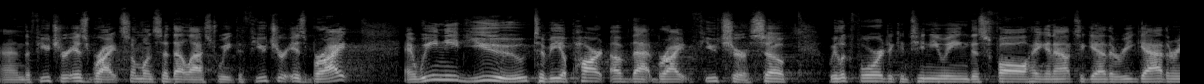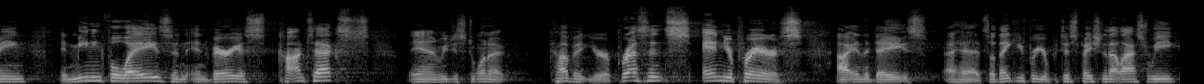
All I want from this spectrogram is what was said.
and the future is bright. Someone said that last week. The future is bright, and we need you to be a part of that bright future. So we look forward to continuing this fall, hanging out together, regathering in meaningful ways and in various contexts. And we just want to covet your presence and your prayers uh, in the days ahead. So thank you for your participation in that last week.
